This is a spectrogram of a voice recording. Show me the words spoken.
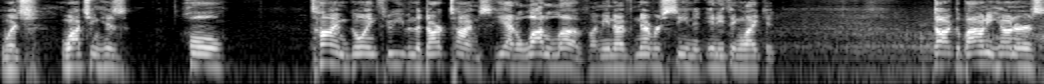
which, watching his whole time going through even the dark times, he had a lot of love. I mean, I've never seen it, anything like it. Dog the Bounty Hunter is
